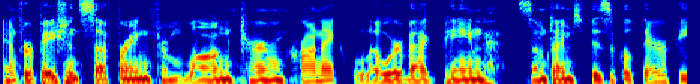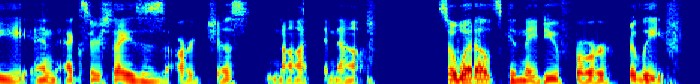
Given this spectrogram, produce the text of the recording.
And for patients suffering from long term chronic lower back pain, sometimes physical therapy and exercises are just not enough. So, what else can they do for relief?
